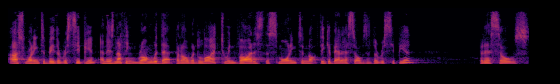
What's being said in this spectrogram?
us wanting to be the recipient. And there's nothing wrong with that. But I would like to invite us this morning to not think about ourselves as the recipient, but ourselves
